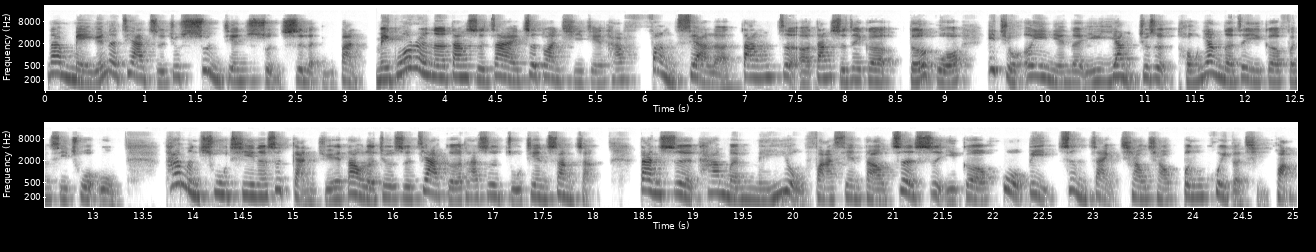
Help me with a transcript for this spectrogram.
那美元的价值就瞬间损失了一半。美国人呢，当时在这段期间，他放下了当这呃当时这个德国一九二一年的一样，就是同样的这一个分析错误。他们初期呢是感觉到了，就是价格它是逐渐上涨，但是他们没有发现到这是一个货币正在悄悄崩溃的情况。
